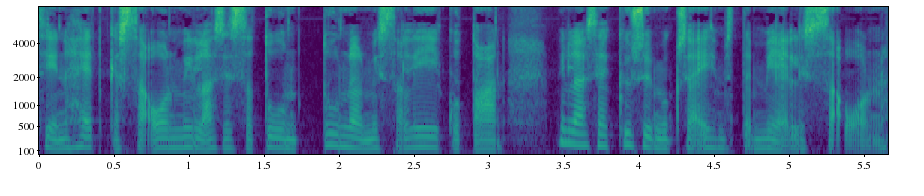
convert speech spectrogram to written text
siinä hetkessä on, millaisissa tunnelmissa liikutaan, millaisia kysymyksiä ihmisten mielissä on.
